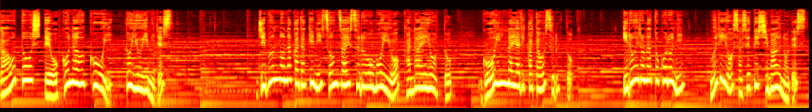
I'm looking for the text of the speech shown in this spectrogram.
我を通して行う行為という意味です。自分の中だけに存在する思いを叶えようと強引なやり方をするといろいろなところに無理をさせてしまうのです。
